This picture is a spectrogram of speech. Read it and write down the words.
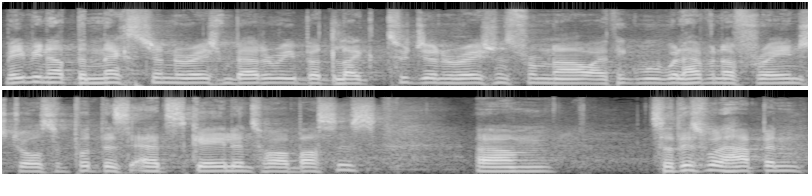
maybe not the next generation battery, but like two generations from now, I think we will have enough range to also put this at scale into our buses. Um, so this will happen.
